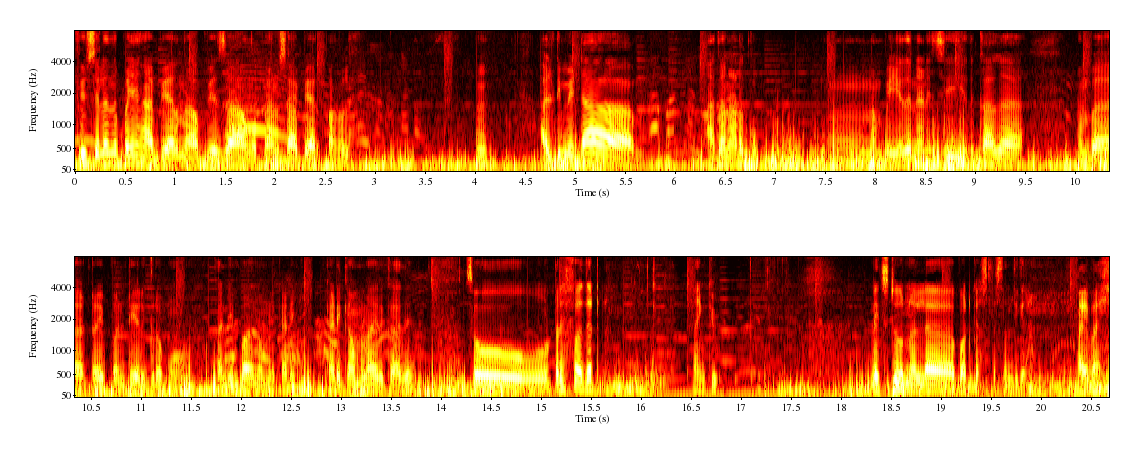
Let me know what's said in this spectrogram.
ஃப்யூச்சரில் அந்த பையன் ஹாப்பியாக இருந்தால் ஆப்வியஸாக அவங்க பேரண்ட்ஸ் ஹாப்பியாக இருப்பாங்கள்ல அல்டிமேட்டாக அதான் நடக்கும். நம்ம எதை நினச்சி எதுக்காக நம்ம ட்ரை பண்ணிட்டு இருக்கிறோமோ கண்டிப்பாக அது நம்மளுக்கு கிடைக்கும் கிடைக்காமலாம் இருக்காது. So try for that thank you next ஒரு நல்ல பாட்காஸ்ட்டில் சந்திக்கிறேன். பை பாய்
